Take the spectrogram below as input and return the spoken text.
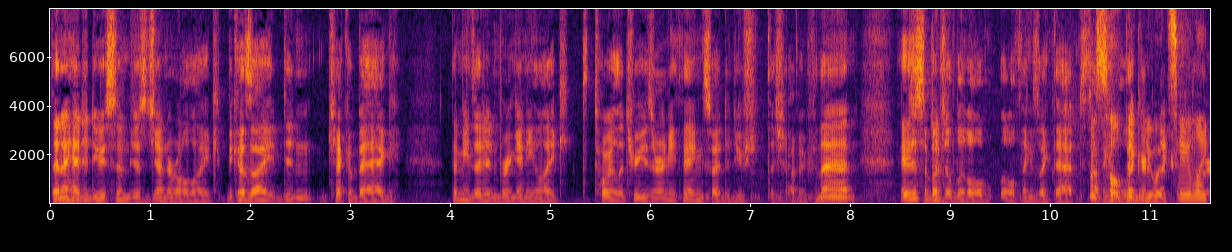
then I had to do some just general like because I didn't check a bag. That means I didn't bring any like toiletries or anything, so I had to do sh- the shopping for that. It was just a bunch of little little things like that. I was hoping liquor- you would say like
